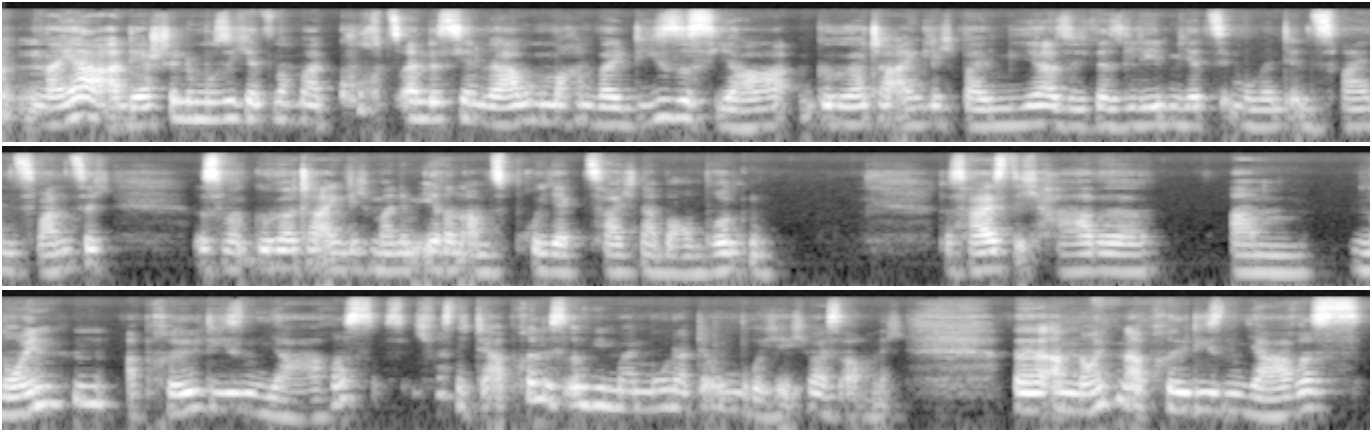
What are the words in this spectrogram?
naja, an der Stelle muss ich jetzt noch mal kurz ein bisschen Werbung machen, weil dieses Jahr gehörte eigentlich bei mir, also wir leben jetzt im Moment in 22, es gehörte eigentlich meinem Ehrenamtsprojekt Zeichner bauen Brücken. Das heißt, ich habe am 9. April diesen Jahres, ich weiß nicht, der April ist irgendwie mein Monat der Umbrüche, ich weiß auch nicht, äh, am 9. April diesen Jahres,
